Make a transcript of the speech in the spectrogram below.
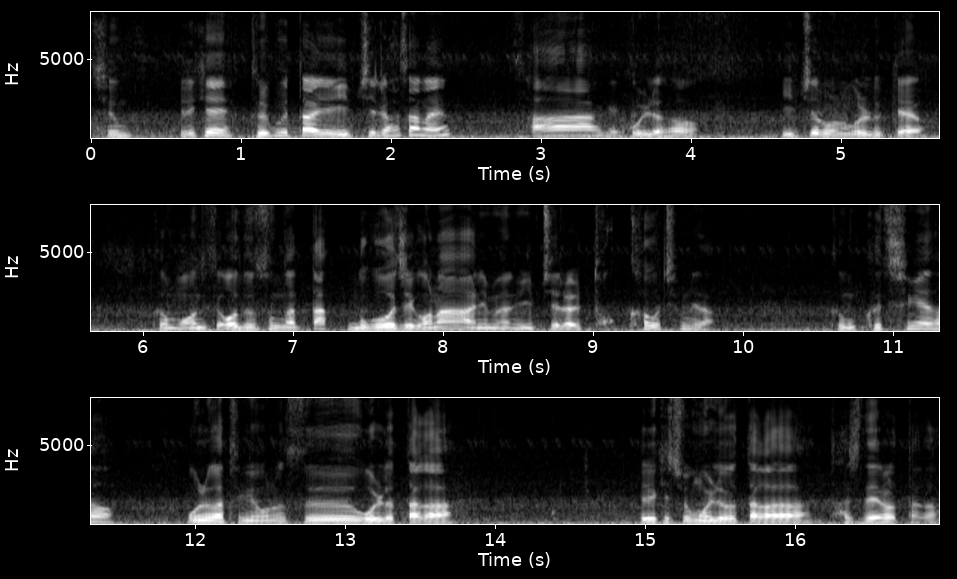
지금 이렇게 들고 있다 가 입질을 하잖아요. 싹 이렇게 올려서 입질 오는 걸 느껴요. 그럼 어느, 어느 순간 딱 무거워지거나 아니면 입질을 톡 하고 칩니다. 그럼 그 층에서 오늘 같은 경우는 쓱 올렸다가 이렇게 좀 올렸다가 다시 내렸다가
